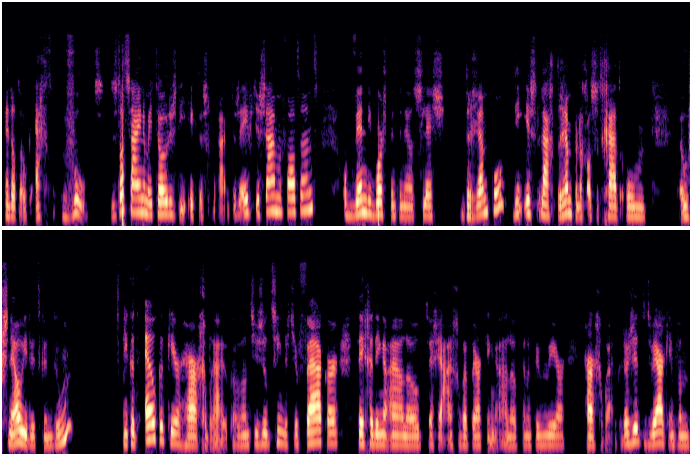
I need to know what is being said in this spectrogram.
En dat ook echt voelt. Dus dat zijn de methodes die ik dus gebruik. Dus eventjes samenvattend op wendyborst.nl slash drempel. Die is laagdrempelig als het gaat om hoe snel je dit kunt doen. Je kunt elke keer hergebruiken, want je zult zien dat je vaker tegen dingen aanloopt, tegen je eigen beperkingen aanloopt en dan kun je weer hergebruiken. Daar zit het werk in van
